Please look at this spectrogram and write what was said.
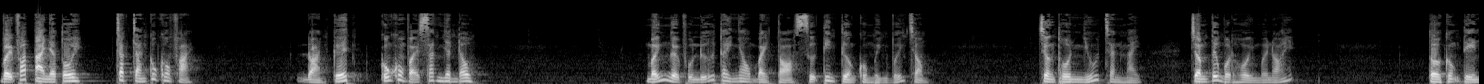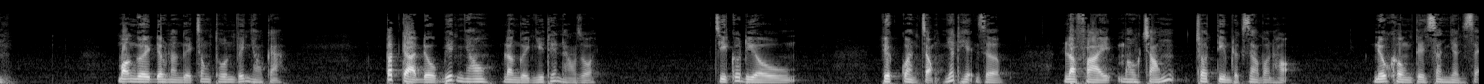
Vậy phát tài nhà tôi chắc chắn cũng không phải. Đoàn kết cũng không phải sát nhân đâu. Mấy người phụ nữ tay nhau bày tỏ sự tin tưởng của mình với chồng. Trường thôn nhíu chăn mày, trầm tư một hồi mới nói. Tôi cũng tin. Mọi người đều là người trong thôn với nhau cả. Tất cả đều biết nhau là người như thế nào rồi. Chỉ có điều... Việc quan trọng nhất hiện giờ là phải mau chóng cho tìm được ra bọn họ. Nếu không tên săn nhân sẽ...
